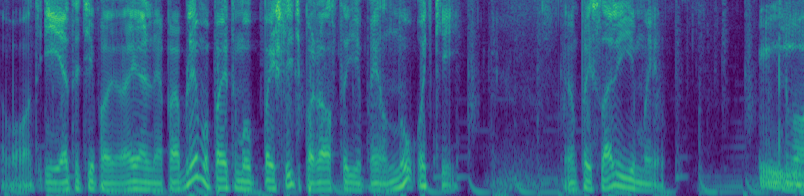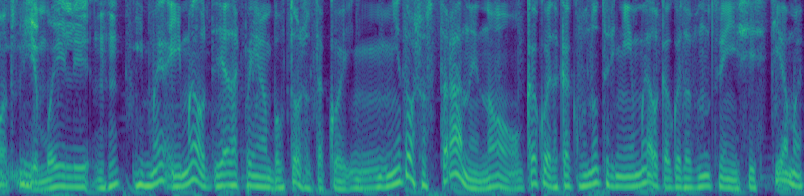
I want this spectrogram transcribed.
Вот. И это типа реальная проблема, поэтому пришлите, пожалуйста, e-mail. Ну, окей. Прислали e-mail. И, вот, в e-mail... Угу. Email, email, я так понимаю, был тоже такой, не то что странный, но какой-то как внутренний email, какой-то внутренней системы,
